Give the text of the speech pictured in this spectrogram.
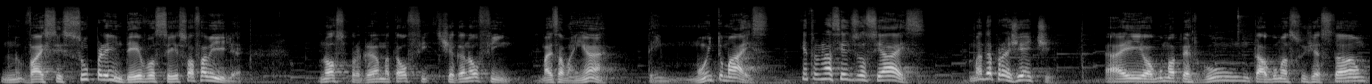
vai se surpreender, você e sua família. Nosso programa está chegando ao fim, mas amanhã tem muito mais. Entra nas redes sociais, manda para gente aí alguma pergunta, alguma sugestão.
